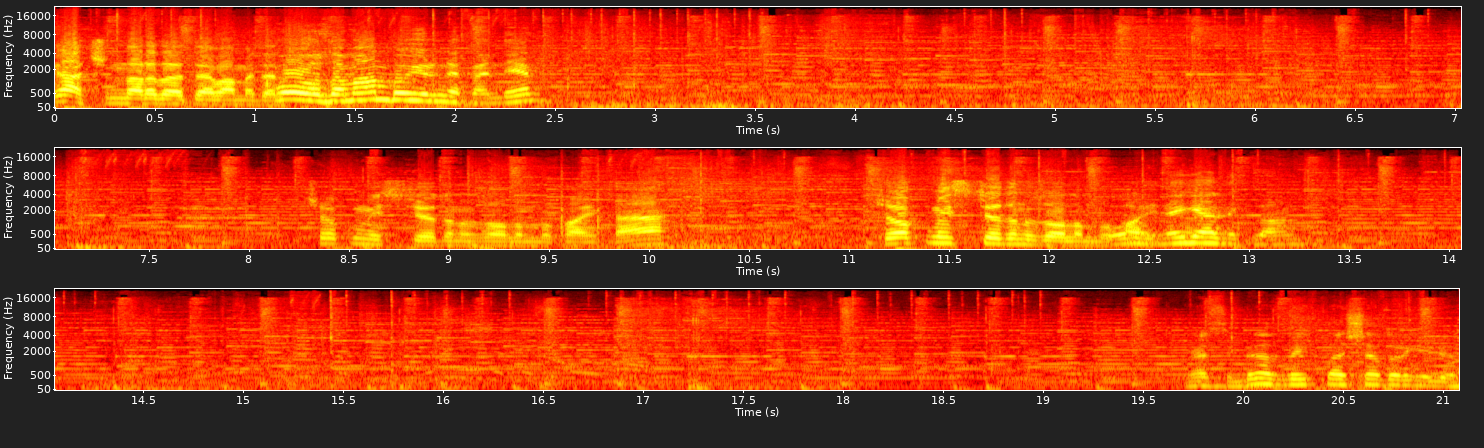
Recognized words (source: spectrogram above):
Ya şunlara da devam edelim. O zaman buyurun efendim. Çok mu istiyordunuz oğlum bu fight'ı ha? Çok mu istiyordunuz oğlum bu Oğlum fight'ı? ne geldik lan? Neyse biraz bekle aşağı doğru geliyor.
